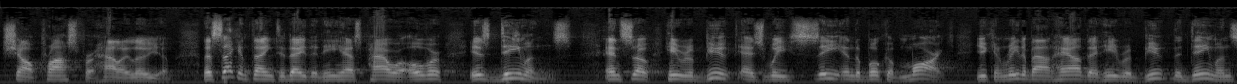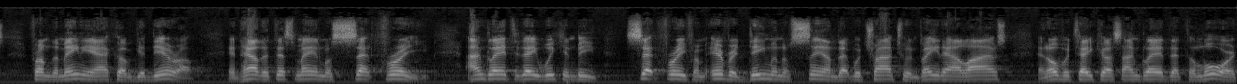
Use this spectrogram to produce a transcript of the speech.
shall prosper. Hallelujah. The second thing today that he has power over is demons. And so he rebuked, as we see in the book of Mark, you can read about how that he rebuked the demons from the maniac of Gadara and how that this man was set free. I'm glad today we can be set free from every demon of sin that would try to invade our lives and overtake us. I'm glad that the Lord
